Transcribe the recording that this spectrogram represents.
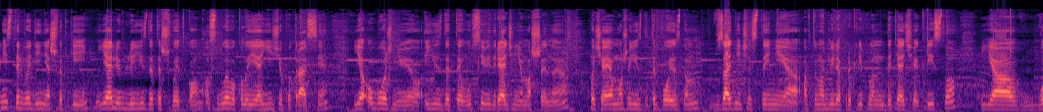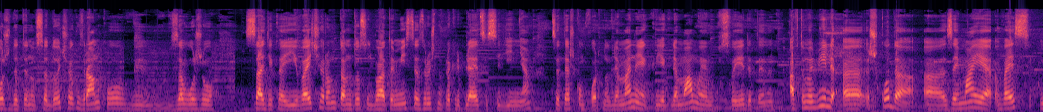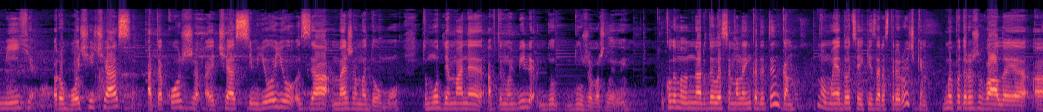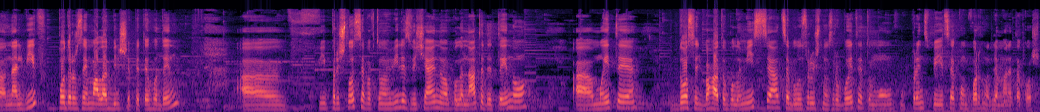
Мій стиль водіння швидкий. Я люблю їздити швидко, особливо коли я їжджу по трасі. Я обожнюю їздити усі відрядження машиною, хоча я можу їздити поїздом. В задній частині автомобіля прикріплене дитяче крісло. Я ввожу дитину в садочок зранку, завожу з садика її вечором. Там досить багато місця, зручно прикріпляється сидіння. Це теж комфортно для мене, як, для мами своєї дитини. Автомобіль е, шкода е, займає весь мій робочий час, а також е, час з сім'єю за межами дому. Тому для мене автомобіль дуже важливий. Коли народилася маленька дитинка, ну моя доця, якій зараз три рочки, ми подорожували е, на Львів. Подорож займала більше п'яти годин. І прийшлося в автомобілі, звичайно, полинати дитину, мити. Досить багато було місця. Це було зручно зробити, тому в принципі і це комфортно для мене також.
